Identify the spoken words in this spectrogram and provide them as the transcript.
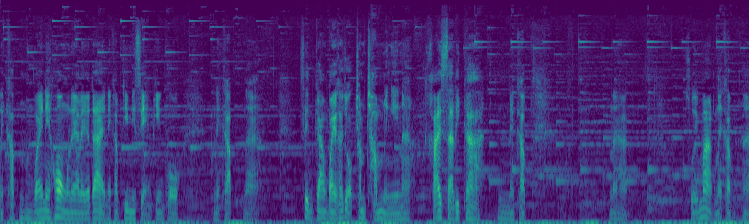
นะครับ ไว้ในห้องอะไรก็ได้นะครับ ที่มีแสงเพียงพอนะครับนะ เส้นกลางใบเขาจะออกช้ำๆอย่างนี้นะคล้ายสาริกานะครับนะฮะสวยมากนะครับอ่า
